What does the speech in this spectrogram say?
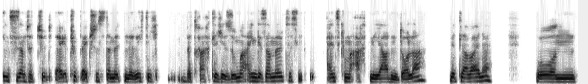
insgesamt hat Trip äh, Actions damit eine richtig betrachtliche Summe eingesammelt. Das sind 1,8 Milliarden Dollar mittlerweile. Und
